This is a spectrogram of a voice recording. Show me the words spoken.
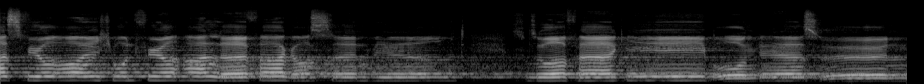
Das für euch und für alle vergossen wird, zur Vergebung der Sünden.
